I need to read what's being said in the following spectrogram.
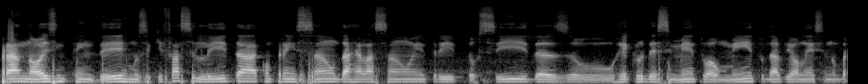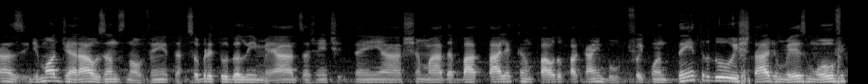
para nós entendermos e que facilita a compreensão da relação entre torcidas, o recrudescimento, o aumento da violência no Brasil. De modo geral, os anos 90, sobretudo ali em meados, a gente tem a chamada Batalha Campal do Pacaembu, foi quando dentro do estádio mesmo houve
